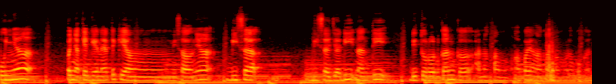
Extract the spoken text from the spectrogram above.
punya penyakit genetik yang misalnya bisa bisa jadi nanti diturunkan ke anak kamu apa yang akan kamu lakukan?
